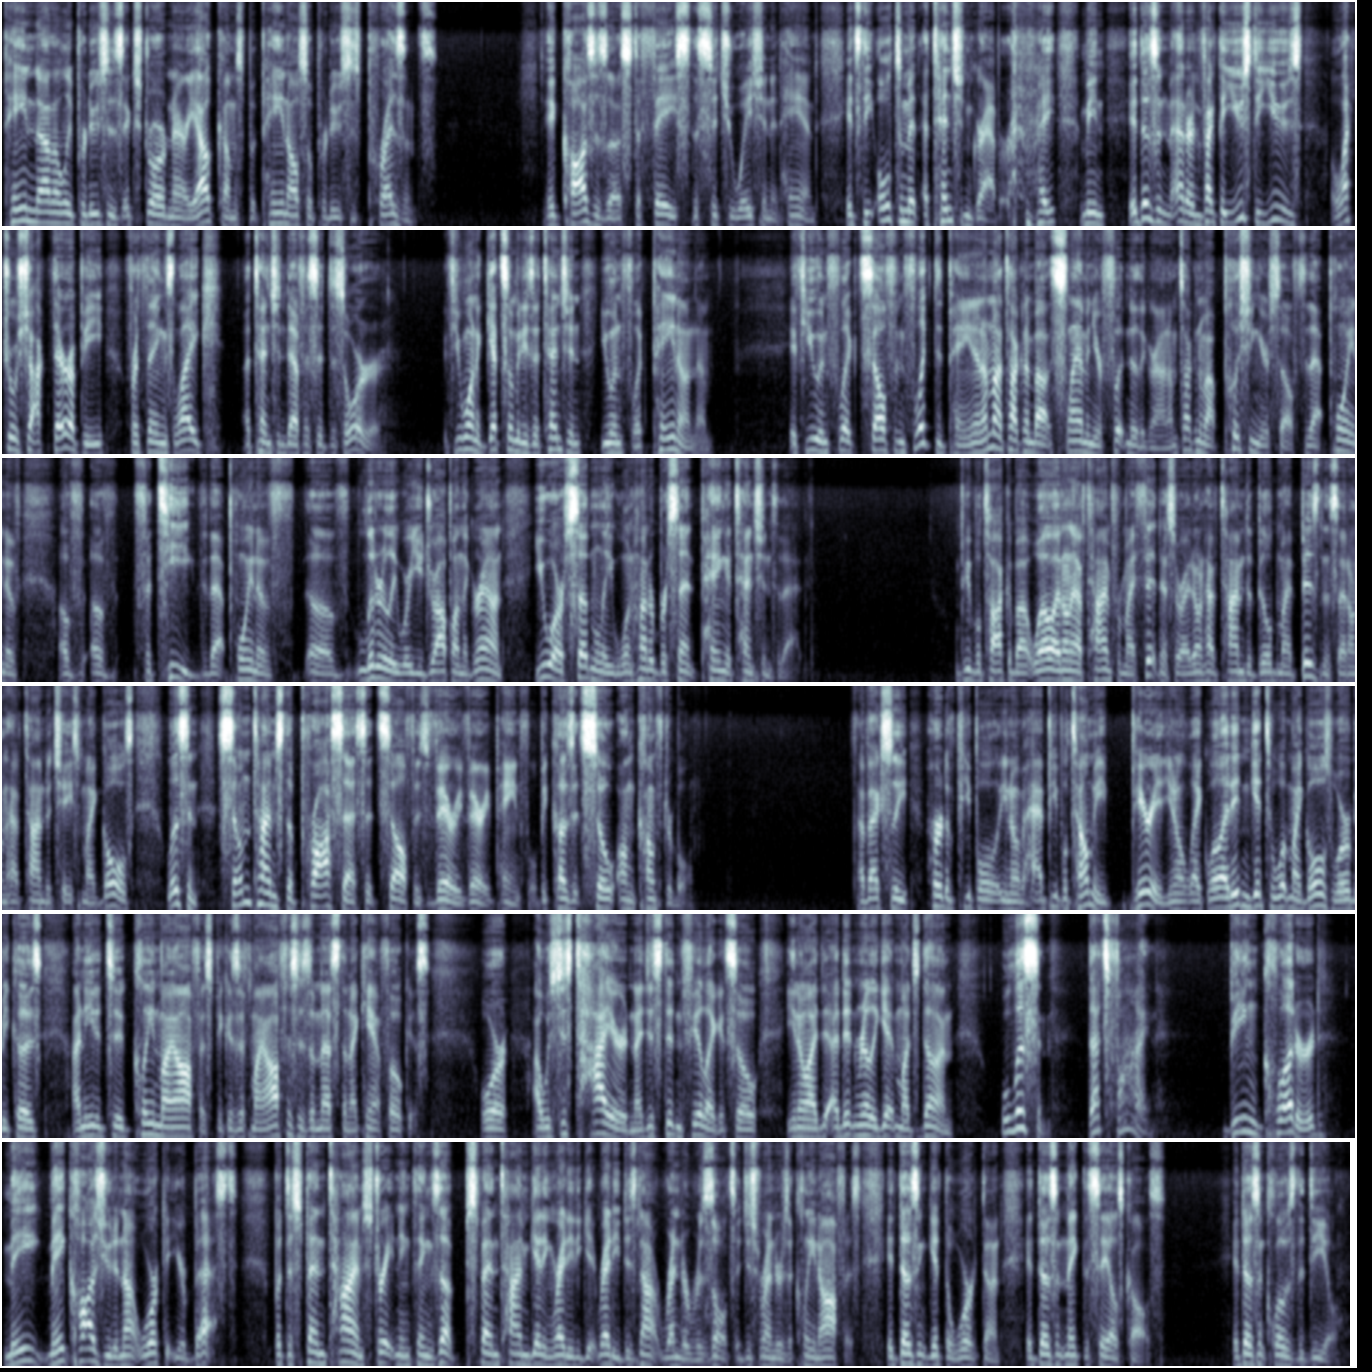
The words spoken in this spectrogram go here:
Pain not only produces extraordinary outcomes, but pain also produces presence. It causes us to face the situation at hand. It's the ultimate attention grabber, right? I mean, it doesn't matter. In fact, they used to use electroshock therapy for things like attention deficit disorder. If you want to get somebody's attention, you inflict pain on them. If you inflict self-inflicted pain, and I'm not talking about slamming your foot into the ground, I'm talking about pushing yourself to that point of, of, of fatigue, to that point of, of literally where you drop on the ground, you are suddenly 100% paying attention to that when people talk about, well, I don't have time for my fitness or I don't have time to build my business, I don't have time to chase my goals. Listen, sometimes the process itself is very, very painful because it's so uncomfortable. I've actually heard of people, you know, had people tell me, period, you know, like, well, I didn't get to what my goals were because I needed to clean my office because if my office is a mess, then I can't focus. Or I was just tired and I just didn't feel like it. So, you know, I, I didn't really get much done. Well, listen, that's fine being cluttered may may cause you to not work at your best but to spend time straightening things up spend time getting ready to get ready does not render results. It just renders a clean office. It doesn't get the work done. It doesn't make the sales calls. It doesn't close the deal.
